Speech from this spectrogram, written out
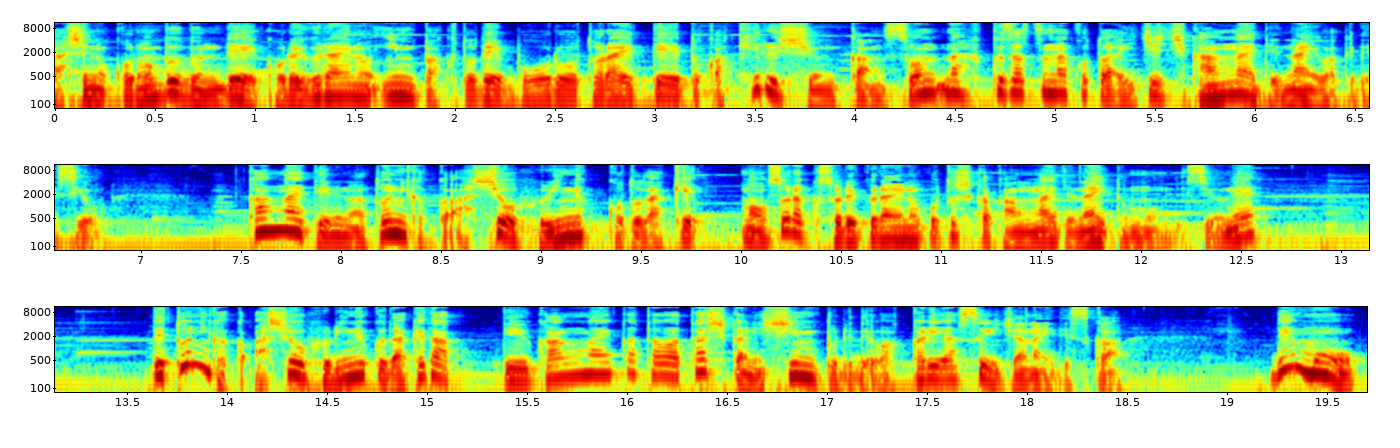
足のこの部分でこれぐらいのインパクトでボールを捉えてとか蹴る瞬間、そんな複雑なことはいちいち考えてないわけですよ。考えているのはとにかく足を振り抜くことだけ。まあおそらくそれくらいのことしか考えてないと思うんですよね。で、とにかく足を振り抜くだけだっていう考え方は確かにシンプルで分かりやすいじゃないですか。でも、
